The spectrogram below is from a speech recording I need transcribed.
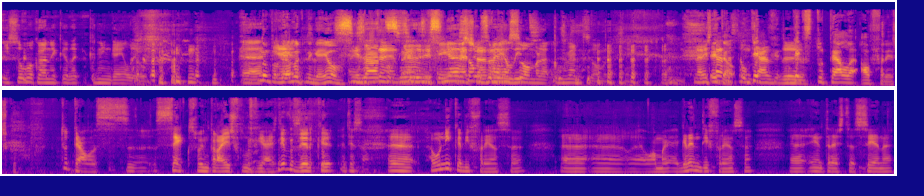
e sou uma crónica que ninguém leu. uh, Num programa é, que ninguém ouve. Exato, senhoras e senhores, somos o governo de sombra. O governo de sombra, Não, então, é um o, que é que, de... o que é que se tutela ao fresco? tutela-se sexo em praias fluviais. Devo dizer que, atenção, uh, a única diferença, uh, uh, a grande diferença uh, entre esta cena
